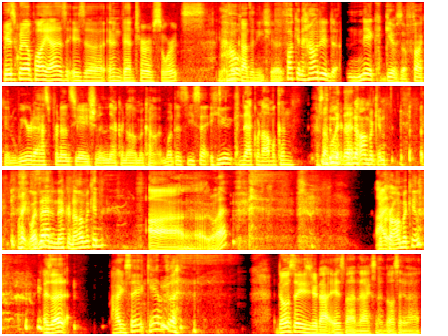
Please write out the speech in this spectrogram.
his grandpa, yeah, is, is a, an inventor of sorts. He has all kinds of neat shit. Fucking how did Nick gives a fucking weird ass pronunciation in Necronomicon? What does he say? He Necronomicon or something like that. Necronomicon. Like, Was that a Necronomicon? Uh, what? Necromicon? Is that how you say it, Canada? Don't say you're not. It's not an accent. Don't say that.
